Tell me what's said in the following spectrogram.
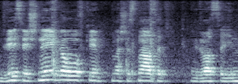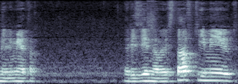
Две свечные головки на 16 и 21 миллиметр. Резиновые вставки имеют,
